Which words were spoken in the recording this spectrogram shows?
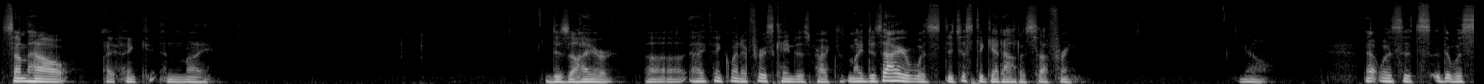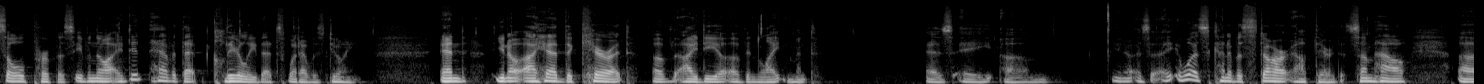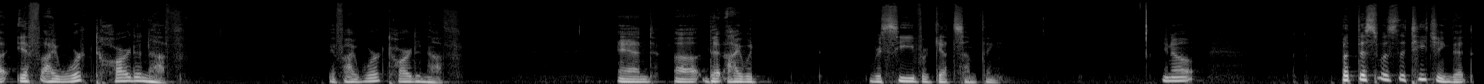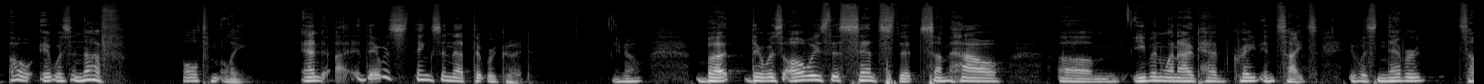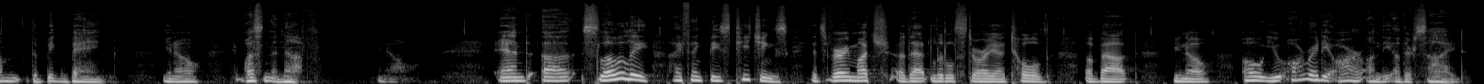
somehow I think in my desire uh, I think when I first came to this practice, my desire was to just to get out of suffering. You know, that was its there was sole purpose. Even though I didn't have it that clearly, that's what I was doing. And you know, I had the carrot of the idea of enlightenment as a um, you know, as a, it was kind of a star out there that somehow, uh, if I worked hard enough, if I worked hard enough, and uh, that I would receive or get something. You know, but this was the teaching that, oh, it was enough ultimately. And there was things in that that were good, you know. But there was always this sense that somehow, um, even when I'd had great insights, it was never some the big bang, you know. It wasn't enough, you know. And uh, slowly, I think these teachings, it's very much uh, that little story I told about, you know, oh, you already are on the other side,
